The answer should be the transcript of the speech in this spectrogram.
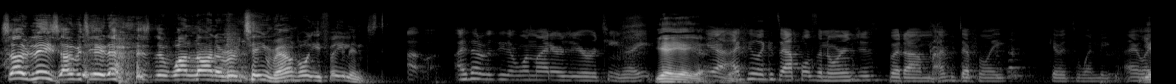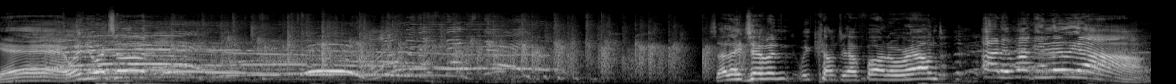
So, Liz, over to you. That was the one-liner routine round. What are you feeling? I thought it was either one-liners or your routine, right? Yeah, yeah, yeah. Yeah, I feel like it's apples and oranges, but um, I would definitely give it to Wendy. I like Yeah, It. Wendy Whiteside. So, ladies and gentlemen, we come to our final round. Hallelujah!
